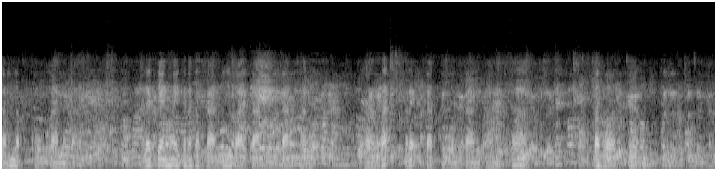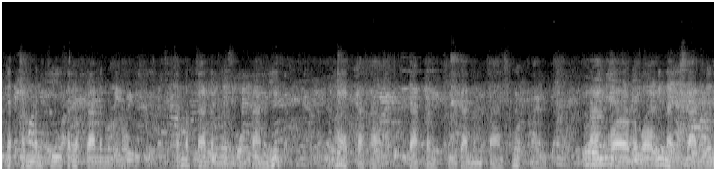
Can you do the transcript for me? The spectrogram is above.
สำหรับโครงการต่างๆและแจ้งให้คณะกรรมการนโยบายการเงินการคลังของรัฐและกระทรวงการคลังทราบตลอดจนจัดทำบัญชีสำหรับการดำเนินโครงสำหรับการดำเนินโครงการนี้ แยกตาหากจากบัญชีการดำเนินการทั่วไปตามพรบวินัยการเงิน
